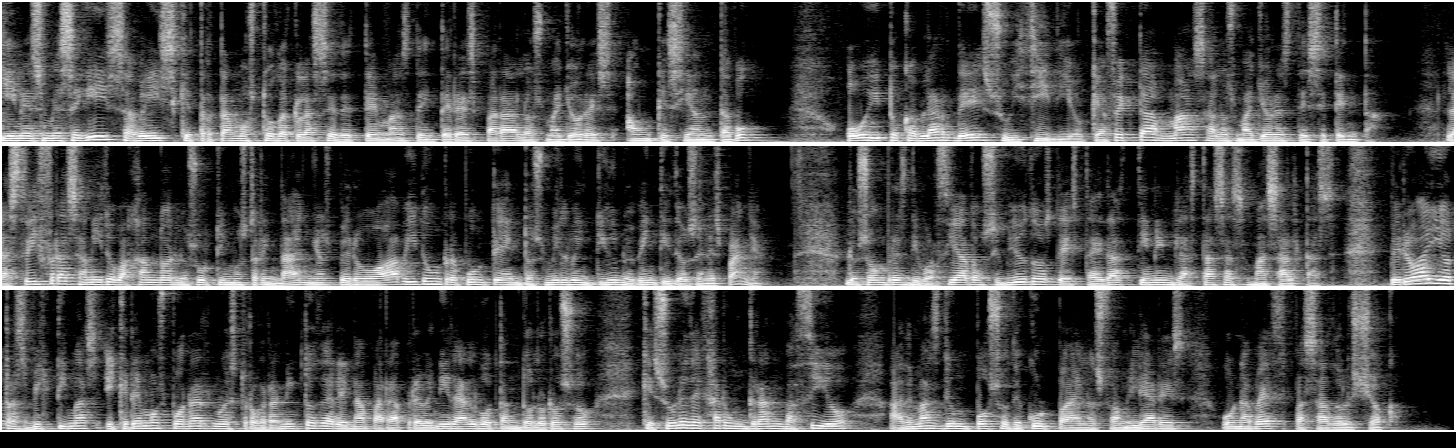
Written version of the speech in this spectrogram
Quienes me seguís sabéis que tratamos toda clase de temas de interés para los mayores, aunque sean tabú. Hoy toca hablar de suicidio, que afecta más a los mayores de 70. Las cifras han ido bajando en los últimos 30 años, pero ha habido un repunte en 2021 y 2022 en España. Los hombres divorciados y viudos de esta edad tienen las tasas más altas. Pero hay otras víctimas y queremos poner nuestro granito de arena para prevenir algo tan doloroso que suele dejar un gran vacío, además de un pozo de culpa en los familiares una vez pasado el shock.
